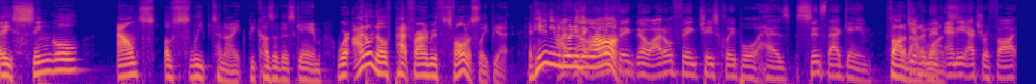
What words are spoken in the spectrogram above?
a single ounce of sleep tonight because of this game. Where I don't know if Pat Freiermuth has fallen asleep yet, and he didn't even do I- anything no, I wrong. don't think, no, I don't think Chase Claypool has since that game Thought about given it once. any extra thought.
